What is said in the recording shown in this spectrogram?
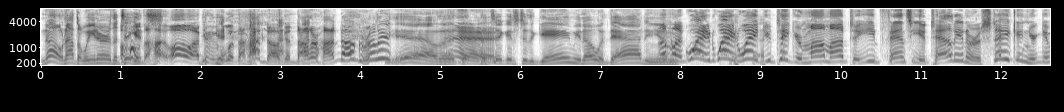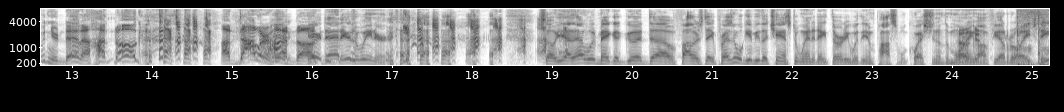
No, not the wiener, the Oh, tickets. the oh, I mean, what the hot dog? A dollar hot dog? Really? Yeah. The, the, the, tickets to the game. You know, with Dad and you. I'm know, like, wait, wait, wait. You take your mom out to eat fancy Italian or a steak, and you're giving your dad a hot dog? a dollar hot dog. Here, Dad, here's a wiener. so yeah, that would make a good uh, Father's Day present. We'll give you the chance to win at 8:30 with the impossible question of the morning Okay. on Fierro HD.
